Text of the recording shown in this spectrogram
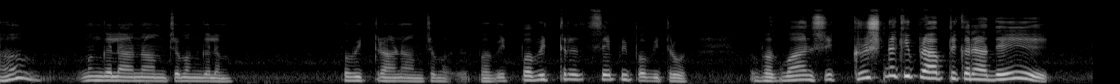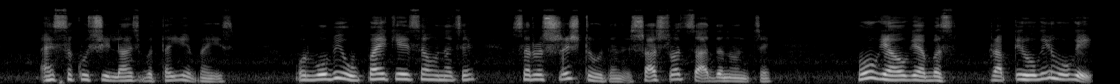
नाम च मंगलम पवित्राणाम च पवित्र पवित्र से भी पवित्र हो भगवान श्री कृष्ण की प्राप्ति करा दे ऐसा कुछ इलाज बताइए भाई। और वो भी उपाय कैसा होना चाहिए? सर्वश्रेष्ठ होना चाहिए, शाश्वत साधन होना चाहिए। हो गया हो गया, बस। प्राप्ति हो गई हो गई।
